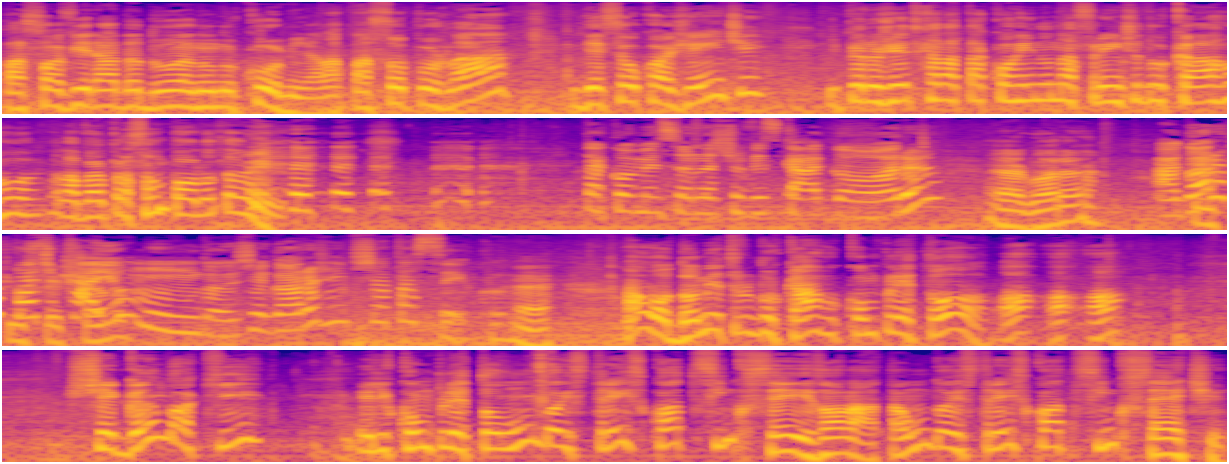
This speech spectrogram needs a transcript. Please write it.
passou a virada do ano no Cume, ela passou por lá e desceu com a gente, e pelo jeito que ela tá correndo na frente do carro, ela vai para São Paulo também. Tá começando a chuviscar agora. É, agora Agora pode cair o mundo. Agora a gente já tá seco. É. Ah, o odômetro do carro completou, ó, ó, ó. Chegando aqui, ele completou 1, 2, 3, 4, 5, 6. Ó lá, tá 1, 2, 3, 4, 5, 7.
